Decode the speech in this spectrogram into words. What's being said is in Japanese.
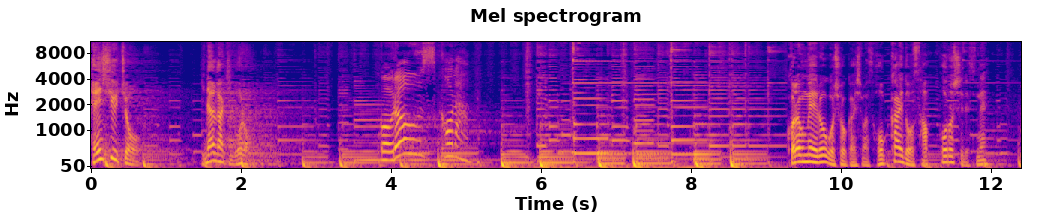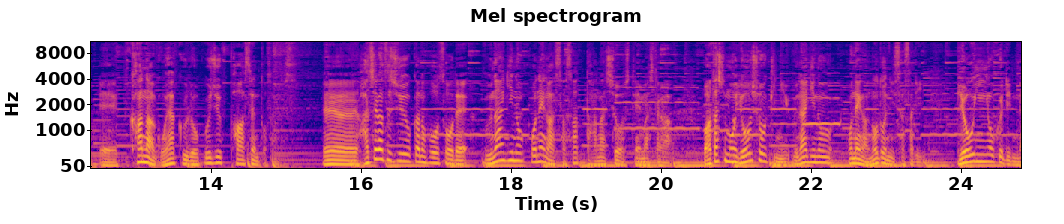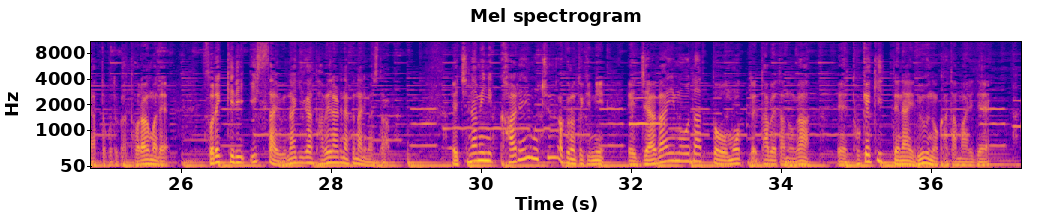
編集長稲垣五郎。ゴロウスコラム。コラムメールをご紹介します。北海道札幌市ですね。えー、かな560%さんです。えー、8月14日の放送でうなぎの骨が刺さった話をしていましたが私も幼少期にうなぎの骨が喉に刺さり病院送りになったことがトラウマでそれっきり一切うなぎが食べられなくなりましたえちなみにカレーも中学の時にえじゃがいもだと思って食べたのがえ溶けきってないルーの塊で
